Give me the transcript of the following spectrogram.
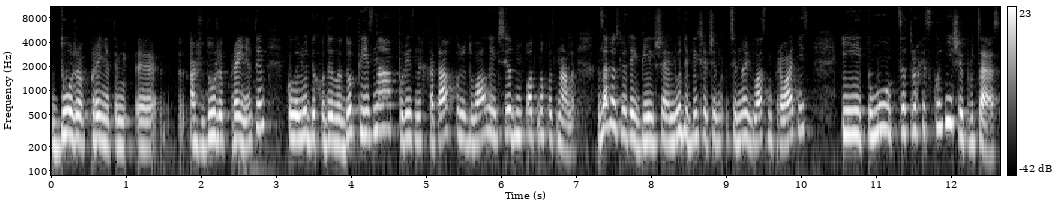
дуже прийнятим, е, аж дуже прийнятим, коли люди ходили допізна по різних хатах, колядували і всі одного знали. Зараз людей більше, люди більше ці- цінують власну приватність, і тому це трохи складніший процес.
